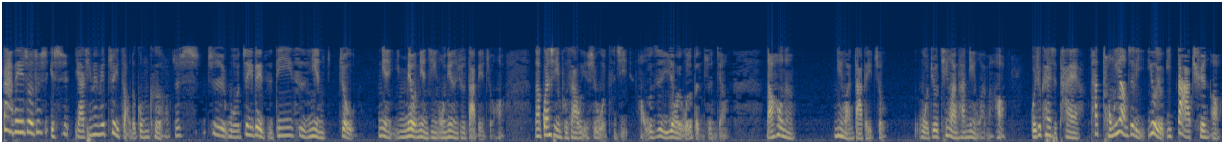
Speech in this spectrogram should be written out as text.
大悲咒就是也是雅婷妹妹最早的功课，这是是我这一辈子第一次念咒，念没有念经，我念的就是大悲咒哈。那观世音菩萨我也是我自己好，我自己认为我的本尊这样。然后呢，念完大悲咒，我就听完他念完嘛哈，我就开始拍啊，他同样这里又有一大圈啊。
